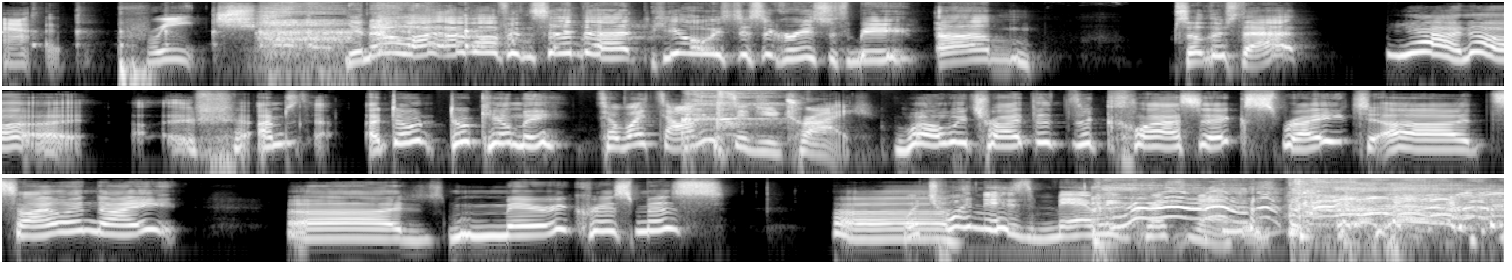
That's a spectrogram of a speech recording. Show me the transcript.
Uh, preach. You know, I, I've often said that he always disagrees with me. Um, so there's that. Yeah, no, uh, I'm. Uh, don't don't kill me. So what songs did you try? Well, we tried the, the classics, right? Uh, Silent Night, uh, Merry Christmas. Uh, Which one is Merry Christmas?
